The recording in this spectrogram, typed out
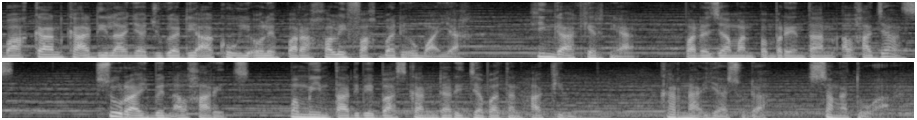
Bahkan keadilannya juga diakui oleh para khalifah Bani Umayyah. Hingga akhirnya, pada zaman pemerintahan Al-Hajjaz, Surai bin Al-Harits meminta dibebaskan dari jabatan hakim karena ia sudah sangat tua.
